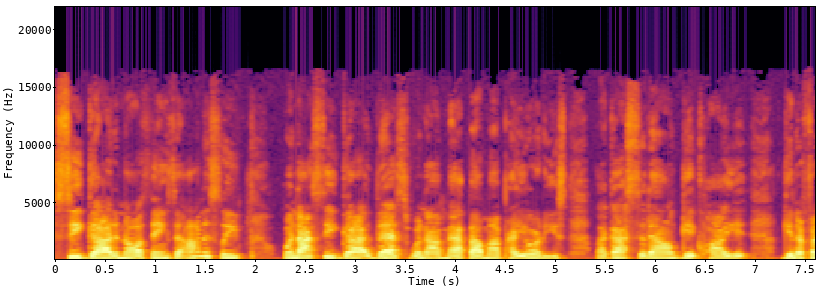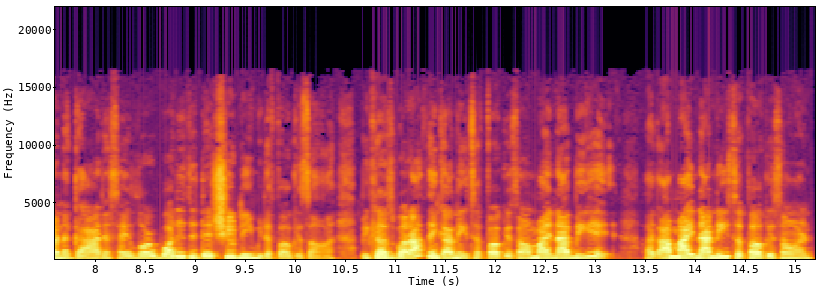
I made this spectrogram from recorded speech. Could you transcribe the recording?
Seek God in all things. And honestly, when I seek God, that's when I map out my priorities. Like I sit down, get quiet, get in front of God and say, Lord, what is it that you need me to focus on? Because what I think I need to focus on might not be it. Like I might not need to focus on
